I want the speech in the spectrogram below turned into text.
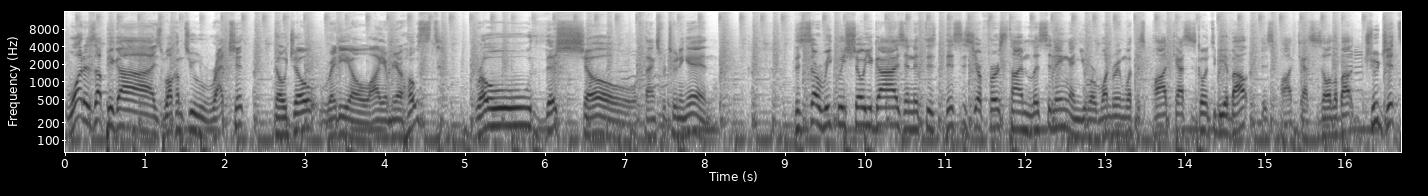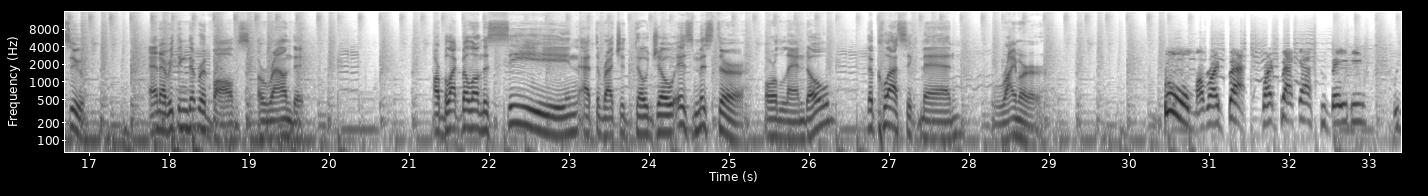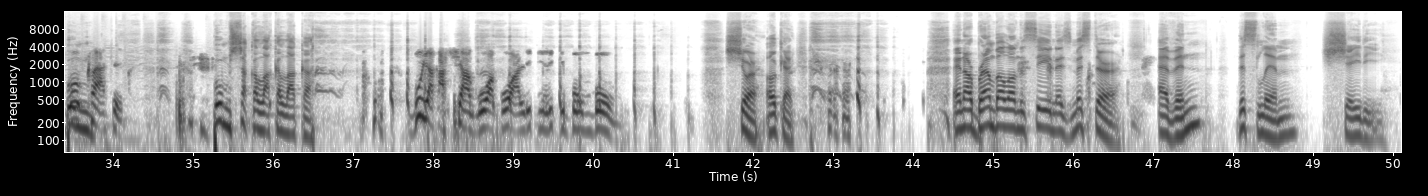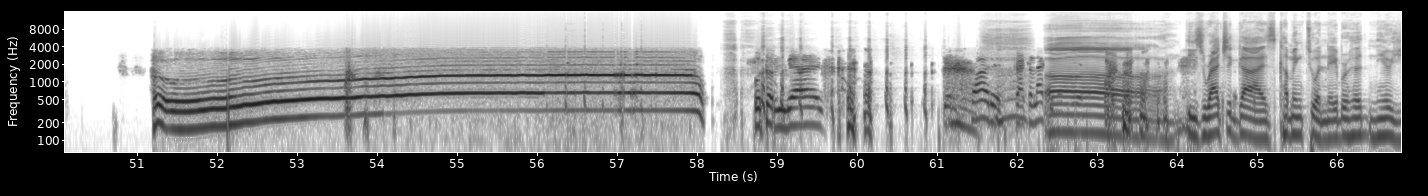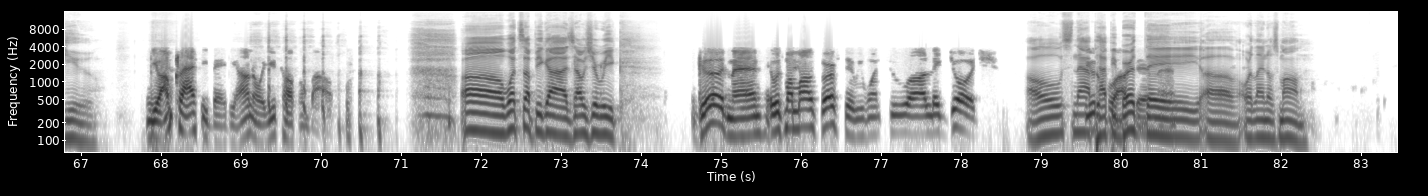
What is up, you guys? Welcome to Ratchet Dojo Radio. I am your host, Row the Show. Thanks for tuning in. This is our weekly show, you guys, and if this, this is your first time listening and you are wondering what this podcast is going to be about, this podcast is all about jujitsu and everything that revolves around it. Our black belt on the scene at the Ratchet Dojo is Mr. Orlando, the classic man, Rhymer. Boom! I'm right back. Right back at you, baby. We Boom. both classics. Boom shakalaka laka. Booyaka shagua goa liki liki boom boom. Sure, okay. and our brown belt on the scene is Mr. Evan, the Slim Shady. Ho! What's up, you guys? Getting started. Crack-a-lack. Uh, these ratchet guys coming to a neighborhood near you. Yo, I'm classy, baby. I don't know what you're talking about. Uh, what's up, you guys? How was your week? Good, man. It was my mom's birthday. We went to uh, Lake George. Oh, snap. Beautiful Happy out there, birthday, uh, Orlando's mom.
